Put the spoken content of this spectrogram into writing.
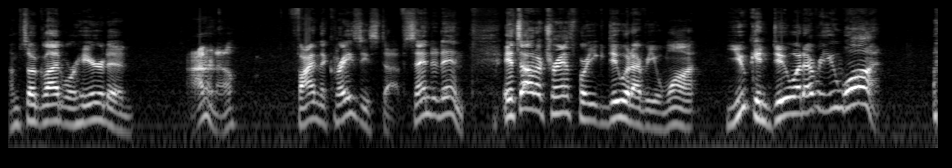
I'm so glad we're here to I don't know. Find the crazy stuff. Send it in. It's auto transport. You can do whatever you want. you can do whatever you want.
